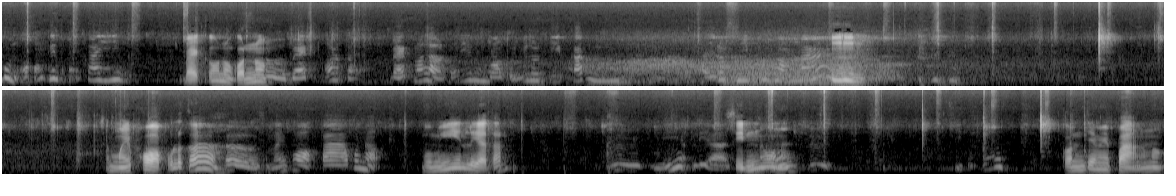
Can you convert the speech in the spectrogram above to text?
คุณเอาของกินของใครแบกเอาหน่อยก่อนเอเนาะอแบกเอาก็แบกมาแล้วตอนนี้ลุงมองไปไม่รู้จีบกัดนึงใส่รถจีบลุงมองมาอืมสมัยพอกแล้วก็เออสมัยพอกปลาพุ่นเนาะบ่มีเหลือตัดอืมนี่เหลือสินเนาะนะอืมสินเนาะ ก่อนจะไม่ปางเนาะ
